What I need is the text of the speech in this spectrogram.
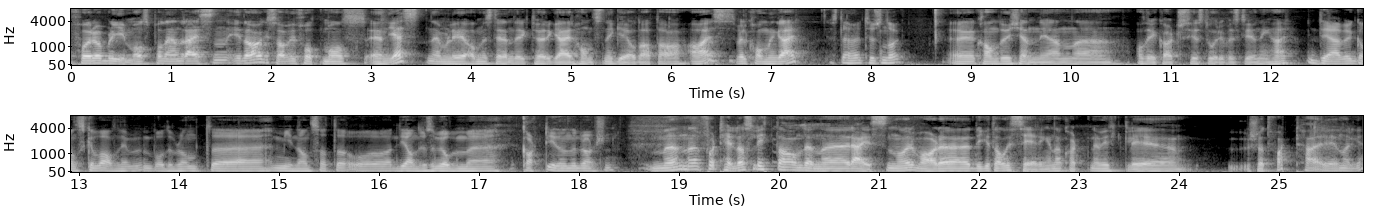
for å bli med oss på den reisen i dag, så har vi fått med oss en gjest, nemlig administrerende direktør Geir Hansen i Geodata AS. Velkommen, Geir. Stemmer. Tusen takk. Eh, Kan du kjenne igjen eh, Odd Rikards historiebeskrivning her? Det er vel ganske vanlig både blant eh, mine ansatte og de andre som jobber med kart i denne bransjen. Men fortell oss litt da om denne reisen. Når var det digitaliseringen av kartene virkelig skjøt fart her i Norge?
